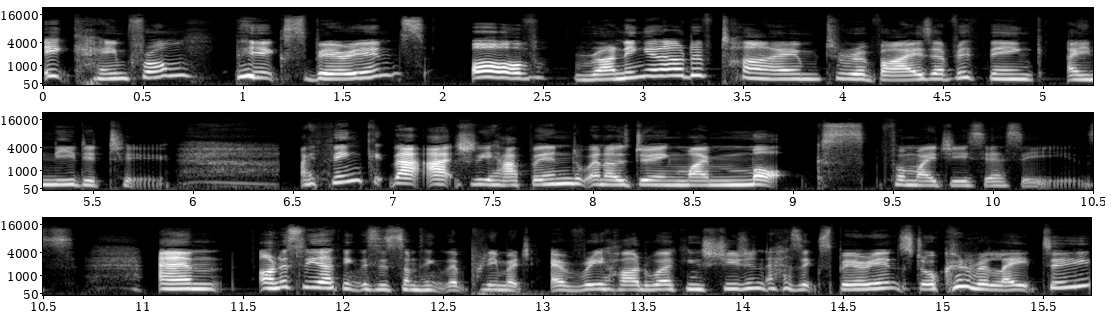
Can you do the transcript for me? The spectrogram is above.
it came from the experience of running out of time to revise everything I needed to. I think that actually happened when I was doing my mocks for my GCSEs. And um, honestly, I think this is something that pretty much every hardworking student has experienced or can relate to.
